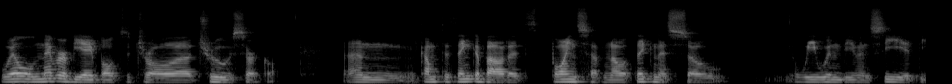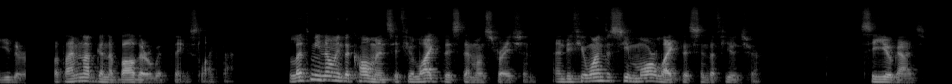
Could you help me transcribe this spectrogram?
we'll never be able to draw a true circle. And come to think about it, points have no thickness, so we wouldn't even see it either but I'm not gonna bother with things like that. Let me know in the comments if you like this demonstration and if you want to see more like this in the future. See you guys.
